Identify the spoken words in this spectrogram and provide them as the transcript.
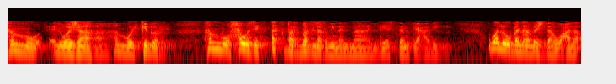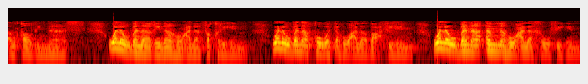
هم الوجاهة هم الكبر. هم حوزة أكبر مبلغ من المال ليستمتع به. ولو بنى مجده على أنقاض الناس ولو بنى غناه على فقرهم ولو بنى قوته على ضعفهم ولو بنى أمنه على خوفهم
